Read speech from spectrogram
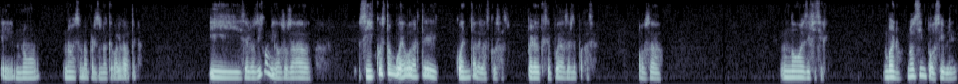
eh, no, no es una persona que valga la pena. Y se los digo, amigos, o sea, sí cuesta un huevo darte cuenta de las cosas, pero de que se puede hacer, se puede hacer. O sea, no es difícil. Bueno, no es imposible,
